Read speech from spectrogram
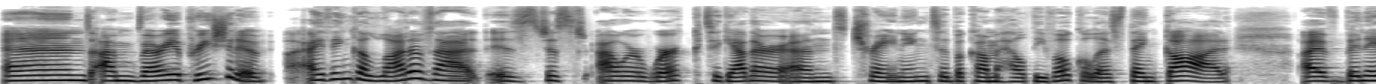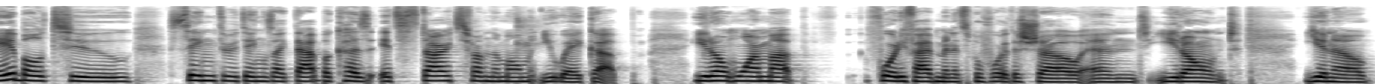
And I'm very appreciative. I think a lot of that is just our work together and training to become a healthy vocalist. Thank God I've been able to sing through things like that because it starts from the moment you wake up. You don't warm up 45 minutes before the show and you don't, you know,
